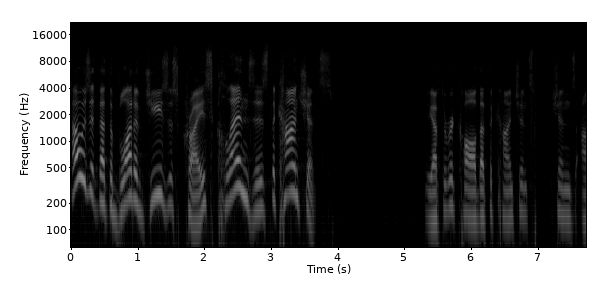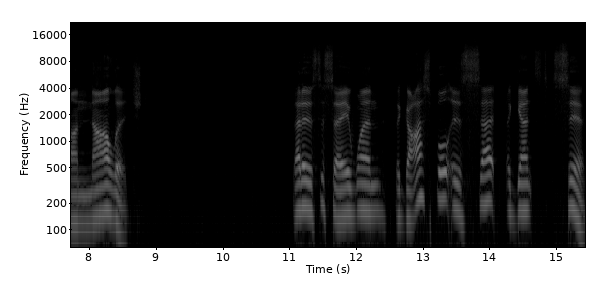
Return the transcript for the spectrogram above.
How is it that the blood of Jesus Christ cleanses the conscience? We have to recall that the conscience functions on knowledge. That is to say, when the gospel is set against sin,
